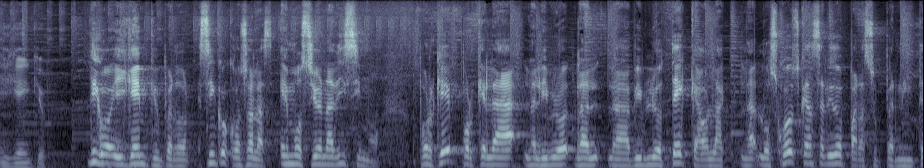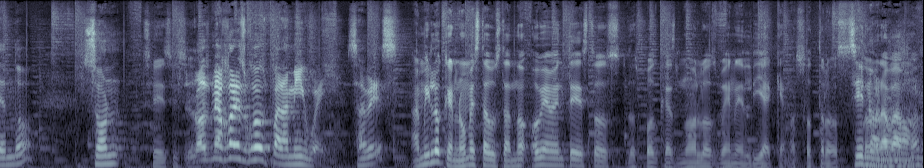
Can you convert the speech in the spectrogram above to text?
Y GameCube. Digo, y GameCube, perdón. Cinco consolas. Emocionadísimo. ¿Por qué? Porque la, la libro- la- la biblioteca o los juegos que han salido para Super Nintendo son Sí, sí, sí. los mejores juegos para mí, güey. ¿Sabes? A mí lo que no me está gustando, obviamente estos los podcasts no los ven el día que nosotros lo no, no, grabamos.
